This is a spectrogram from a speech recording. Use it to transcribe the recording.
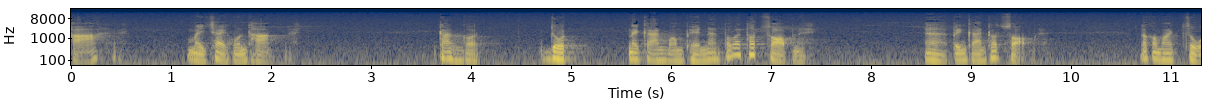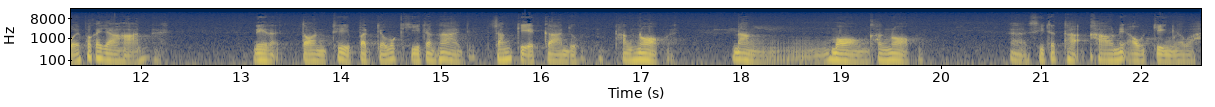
ฐา ไม่ใช่หนทาง ท่านก็หยุด ในการบำเพ็ญนั้น เพราะว่าทดสอบเนี่ยเป็นการทดสอบ แล้วก็มาสวยพระกยาหารนี่แหละตอนที่ปัจจวัคคีย์ทั้งห้าสังเกตการอยู่ทางนอก นั่งมองข้างนอกสิทธะข่าวนี้เอาจริงแล้ววะ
